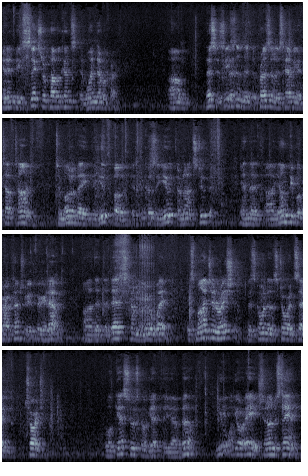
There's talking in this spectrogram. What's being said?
And it'd be six Republicans and one Democrat. Um, this is the reason that the president is having a tough time to motivate the youth vote is because the youth are not stupid. And the uh, young people of our country have figured out uh, that the debt's coming your way. It's my generation that's going to the store and saying, charge it. Well, guess who's going to get the uh, bill? You, your age, should understand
